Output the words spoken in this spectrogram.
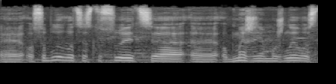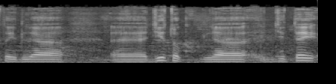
Е, Особливо це стосується е, обмеження можливостей для діток, для дітей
